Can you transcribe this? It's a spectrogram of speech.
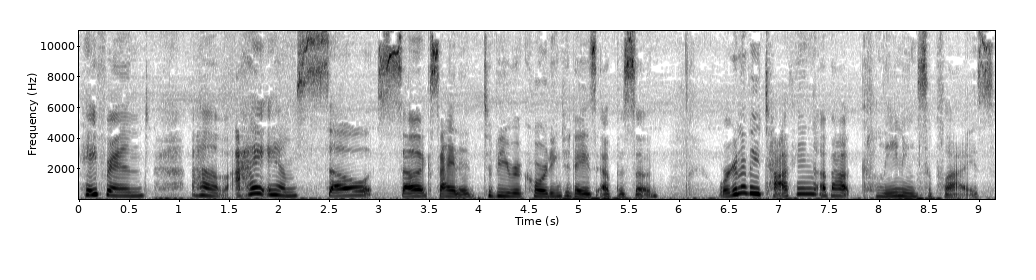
Hey, friend. Um, I am so, so excited to be recording today's episode. We're going to be talking about cleaning supplies.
